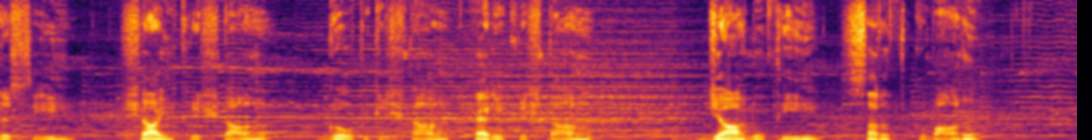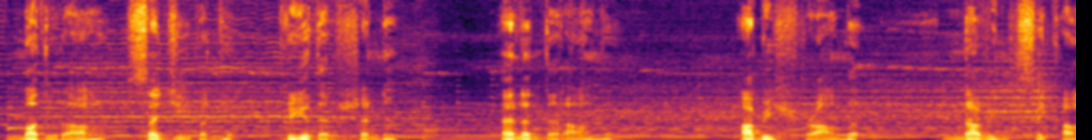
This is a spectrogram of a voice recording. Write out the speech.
ரிஷி ஷாய் கிருஷ்ணா கோபி கிருஷ்ணா ஹரி கிருஷ்ணா ஜானுதி சரத்குமார் மதுரா சஜீவன் பிரியதர்ஷன் அனந்தராம் அபிஷ்ராம் நவீன் சிகா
